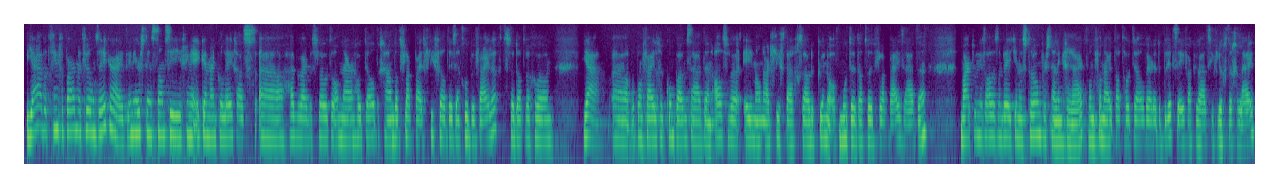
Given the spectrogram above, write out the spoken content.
Ja, dat ging gepaard met veel onzekerheid. In eerste instantie gingen ik en mijn collega's, uh, hebben wij besloten om naar een hotel te gaan dat vlakbij het vliegveld is en goed beveiligd. Zodat we gewoon ja, uh, op een veilige compound zaten. En als we eenmaal naar het vliegtuig zouden kunnen of moeten, dat we vlakbij zaten. Maar toen is alles een beetje in een stroomversnelling geraakt. Want vanuit dat hotel werden de Britse evacuatievluchten geleid.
